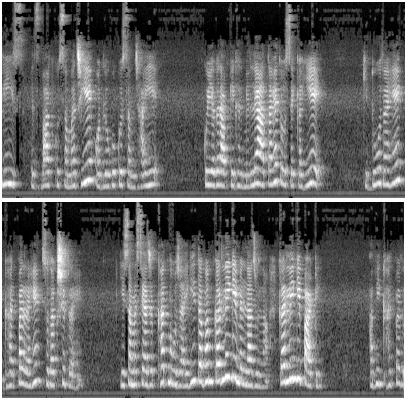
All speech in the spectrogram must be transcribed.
प्लीज़ इस बात को समझिए और लोगों को समझाइए। कोई अगर आपके घर मिलने आता है तो उसे कहिए कि दूर रहें, घर पर रहें, सुरक्षित रहें। ये समस्या जब खत्म हो जाएगी, तब हम कर लेंगे मिलना जुलना कर लेंगे पार्टी अभी घर पर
